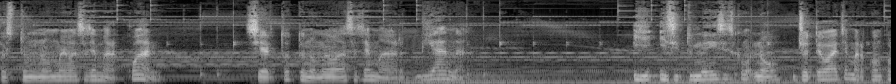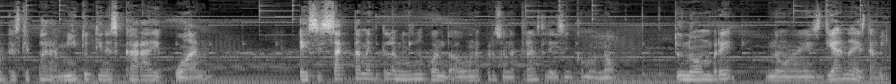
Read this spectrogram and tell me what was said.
pues tú no me vas a llamar Juan, ¿cierto? Tú no me vas a llamar Diana. Y, y, si tú me dices como, no, yo te voy a llamar Juan porque es que para mí tú tienes cara de Juan, es exactamente lo mismo cuando a una persona trans le dicen como, no, tu nombre no es Diana, es David.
